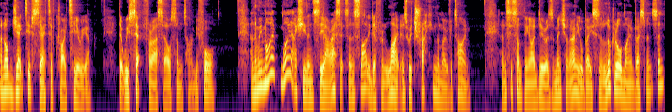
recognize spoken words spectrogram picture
an objective set of criteria that we set for ourselves some time before. And then we might might actually then see our assets in a slightly different light as we're tracking them over time. And this is something I do, as I mentioned, on an annual basis. I look at all my investments, and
